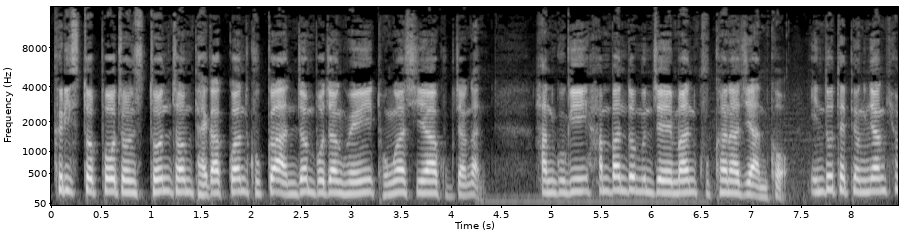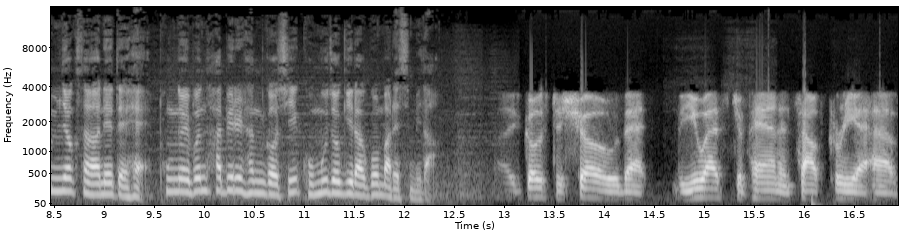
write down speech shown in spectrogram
크리스토퍼 존스톤 전 백악관 국가안전보장회의 동아시아 국장은 한국이 한반도 문제에만 국한하지 않고 인도태평양 협력 사안에 대해 폭넓은 합의를 한 것이 고무적이라고 말했습니다. It goes to show that the U.S., Japan, and South Korea have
